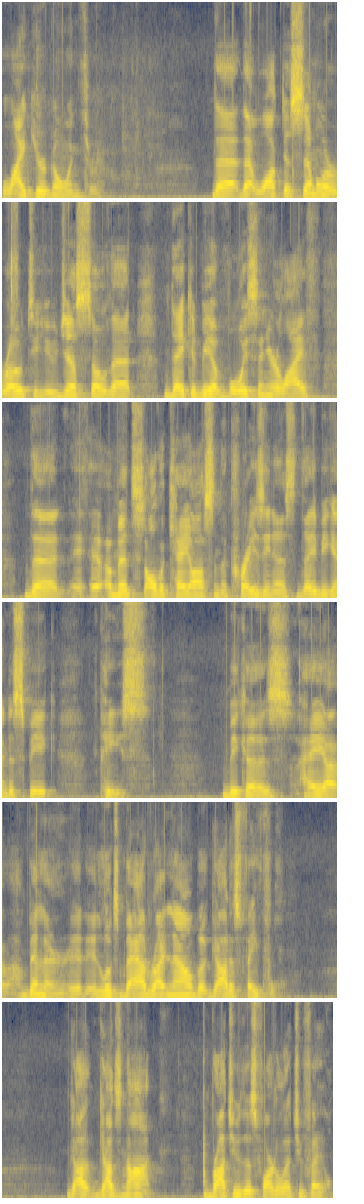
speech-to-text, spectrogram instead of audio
like you're going through. That, that walked a similar road to you just so that they could be a voice in your life that eh, amidst all the chaos and the craziness, they begin to speak peace. Because, hey, I, have been there. It, it looks bad right now, but God is faithful. God, God's not brought you this far to let you fail.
